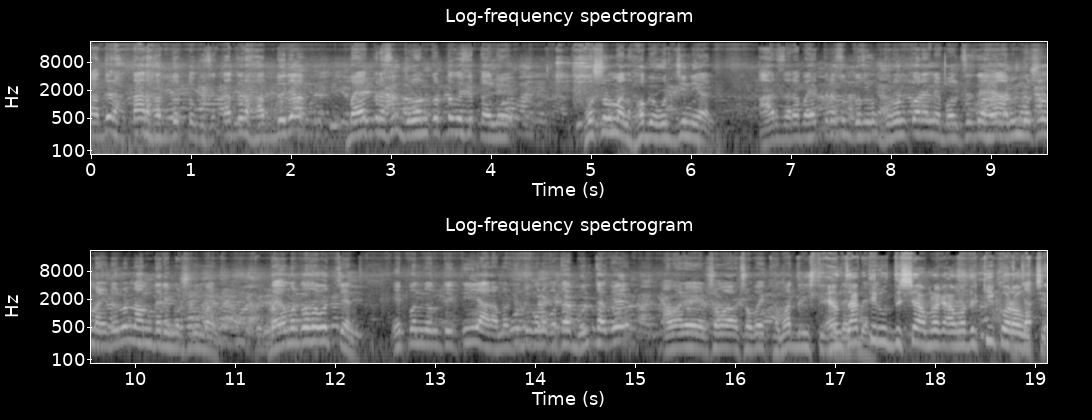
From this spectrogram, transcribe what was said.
তাদের তার হাত ধরতে গেছে। তাদের হাত ধরে বায়াত রাসুল গ্রহণ করতে গেছে তাহলে মুসলমান হবে অরিজিনিয়াল আর যারা বায়াত রাসুল গ্রহণ করে না বলছে যে হ্যাঁ আমি মুসলমান এটা হলো নামদারি মুসলমান। ভাই আমার কথা বলছেন এই পর্যন্তই আর আমার যদি কোনো কথা ভুল থাকে আমার সবাই ক্ষমা দেখবেন। জাতির উদ্দেশ্যে আমরা আমাদের কি করা উচিত?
